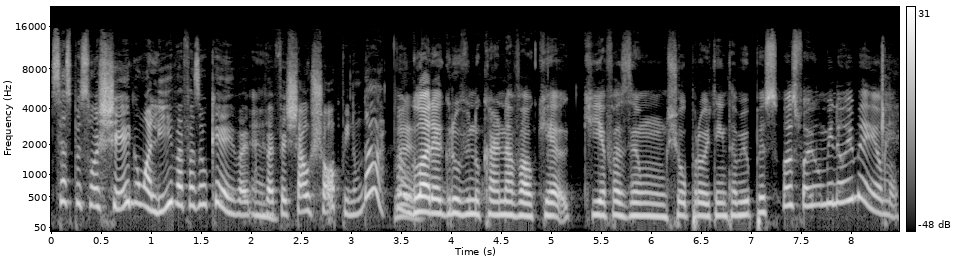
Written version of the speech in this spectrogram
se as pessoas chegam ali, vai fazer o quê? Vai, vai fechar o shopping? Não dá. Não, É. Glória Groove no carnaval, que ia, que ia fazer um show pra 80 mil pessoas, foi um milhão e meio, amor.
